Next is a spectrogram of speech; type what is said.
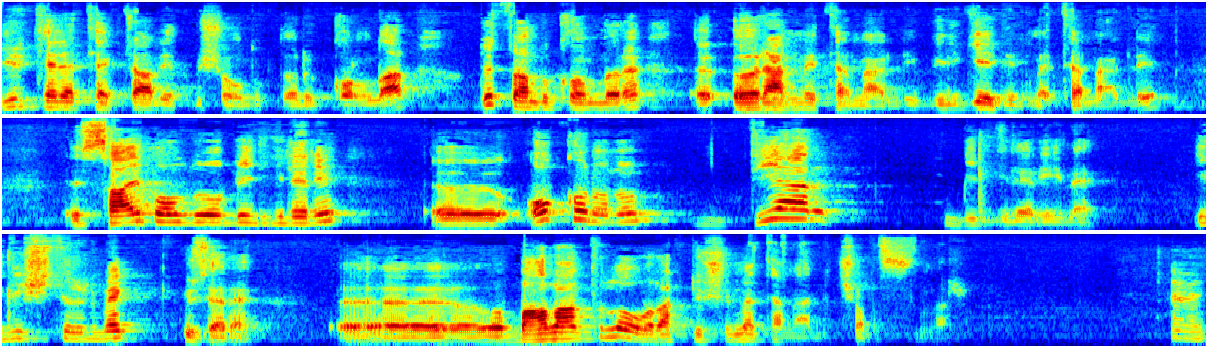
bir kere tekrar etmiş oldukları konular. Lütfen bu konulara e, öğrenme temelli, bilgi edinme temelli. E, sahip olduğu bilgileri e, o konunun diğer bilgileriyle iliştirmek üzere bağlantılı olarak düşünme temelli çalışsınlar. Evet.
